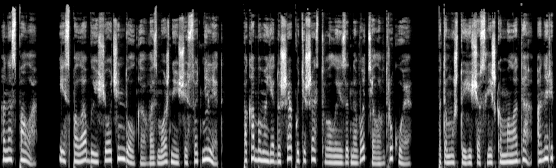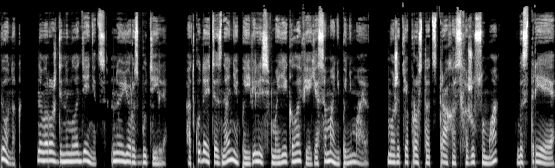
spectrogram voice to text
Она спала. И спала бы еще очень долго, возможно, еще сотни лет, пока бы моя душа путешествовала из одного тела в другое. Потому что еще слишком молода, она ребенок, новорожденный младенец, но ее разбудили. Откуда эти знания появились в моей голове, я сама не понимаю. Может, я просто от страха схожу с ума? Быстрее!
